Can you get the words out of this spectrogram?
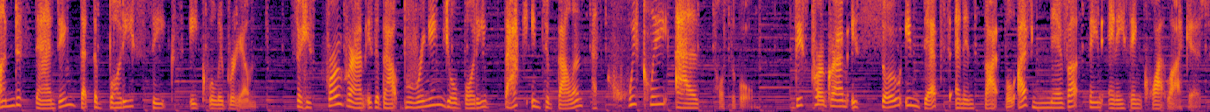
understanding that the body seeks equilibrium. So his program is about bringing your body back into balance as quickly as possible. This program is so in depth and insightful. I've never seen anything quite like it.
